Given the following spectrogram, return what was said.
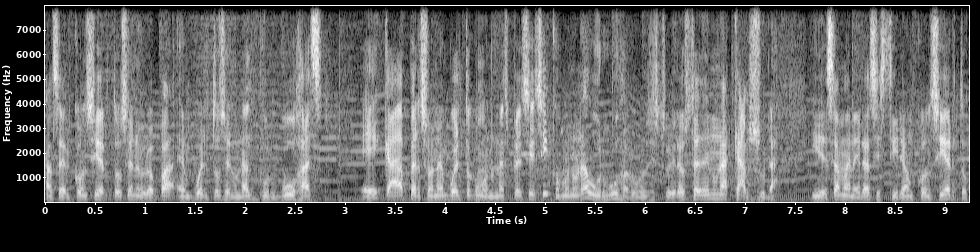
hacer conciertos en Europa envueltos en unas burbujas eh, cada persona envuelto como en una especie, sí, como en una burbuja, como si estuviera usted en una cápsula y de esa manera asistir a un concierto.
